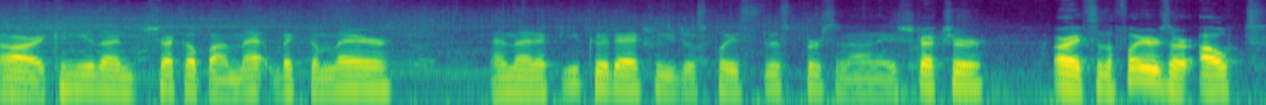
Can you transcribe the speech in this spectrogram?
Alright, can you then check up on that victim there? And then if you could actually just place this person on a stretcher. Alright, so the fires are out.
